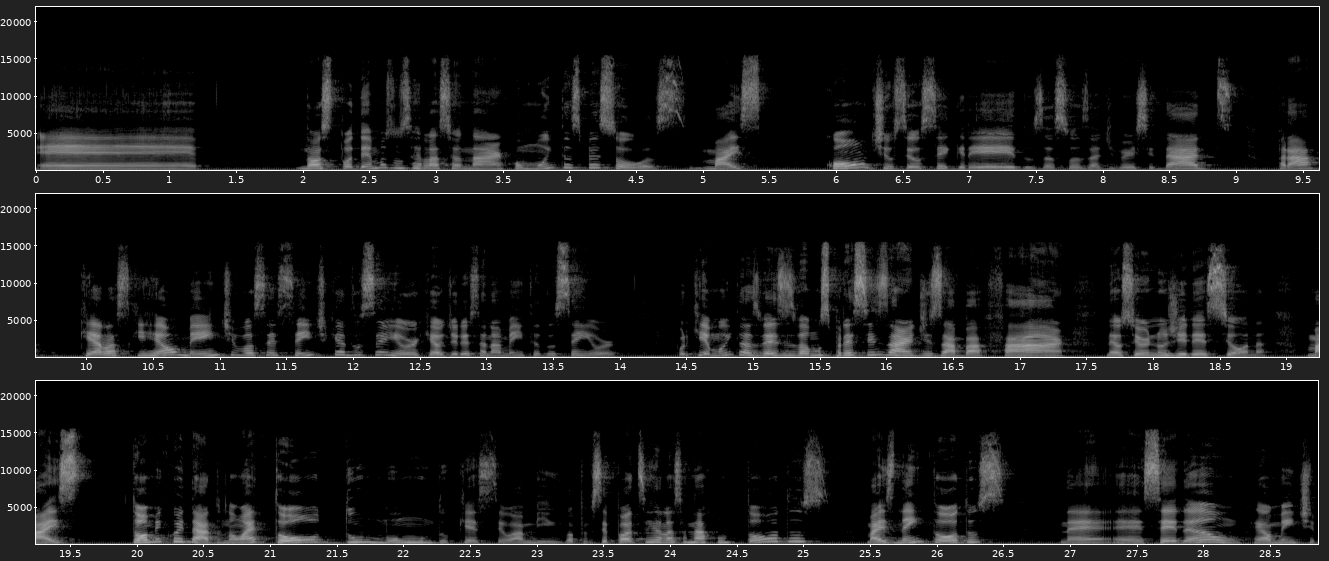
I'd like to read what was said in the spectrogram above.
é nós podemos nos relacionar com muitas pessoas, mas conte os seus segredos, as suas adversidades para aquelas que realmente você sente que é do Senhor, que é o direcionamento do Senhor. Porque muitas vezes vamos precisar desabafar, né? o Senhor nos direciona. Mas tome cuidado, não é todo mundo que é seu amigo. Você pode se relacionar com todos mas nem todos né, é, serão realmente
